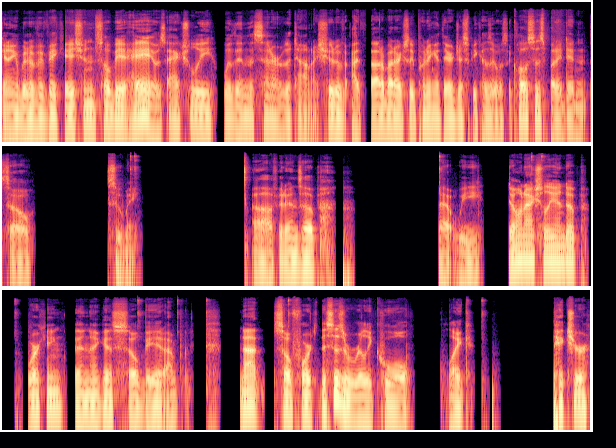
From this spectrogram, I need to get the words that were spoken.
getting a bit of a vacation, so be it. Hey, it was actually within the center of the town. I should have. I thought about actually putting it there just because it was the closest, but I didn't. So sue me. Uh, if it ends up that we don't actually end up working, then I guess so be it. I'm not so fortunate. This is a really cool, like, picture.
